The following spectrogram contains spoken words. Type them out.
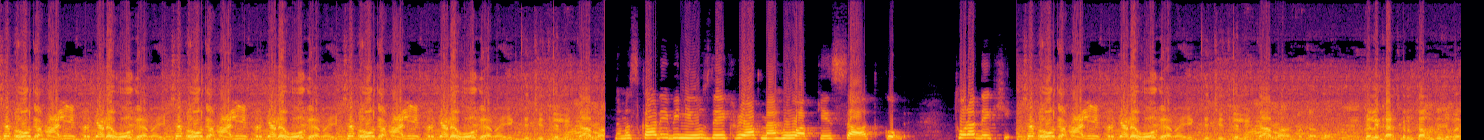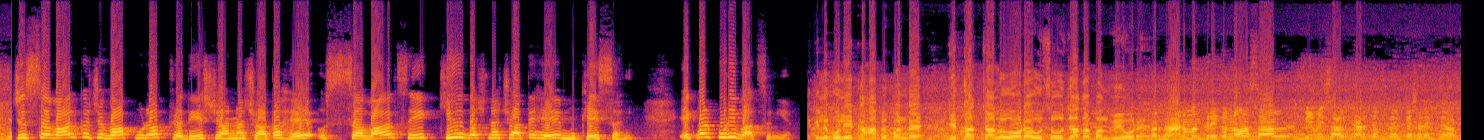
हो गया ही इस पर भाई अरे हो गया भाई हो गया हाल ही भाई अरे हो गया भाई हो गया भाई। अरे हो गया भाई एक चीज़ के लिए क्या बात। नमस्कार एबी न्यूज़ देख रहे हैं आप मैं हूँ आपके साथ कुंभ थोड़ा देखिए। हो गया भाई। अरे हो गया भाई एक चीज़ के लिए क्या बात बताता हूँ। चलिए कार्यक्रम चालू कीजिए भाई। जिस सवाल का जवाब पूरा प्रदेश जानना चाहता है उस सवाल से क्यों बचना चाहते हैं मुकेश सहनी? एक बार पूरी बात सुनिए। के लिए बोलिए कहाँ पे बन रहा है? जितना चालू हो रहा है उससे ज़्यादा बंद भी हो रहा है। प्रधानमंत्री के नौ साल बेमिसाल कार्यक्रम कैसे देखते हैं आप?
